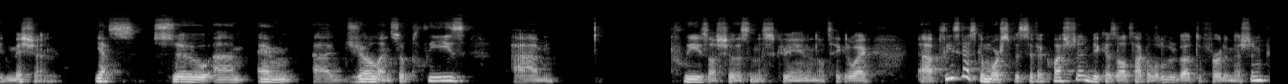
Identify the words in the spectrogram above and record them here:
admission? Yes. So, um, and uh, so please, um, please, I'll show this on the screen and I'll take it away. Uh, please ask a more specific question because I'll talk a little bit about deferred admission,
